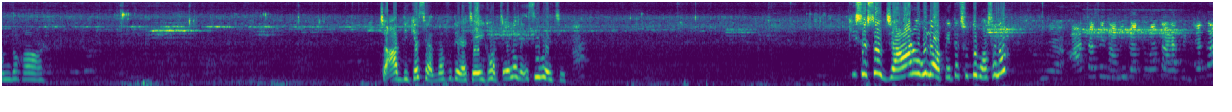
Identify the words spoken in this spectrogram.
অন্ধকার। চারদিকে স্যাদা ফুটে গেছে, এই ঘরটা যেন বেশি হয়েছে। কিসের সব জার ওগুলো? পেতে শুদ্ধ বসে না সেই মামি যতবার তারা ফিরছে তো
